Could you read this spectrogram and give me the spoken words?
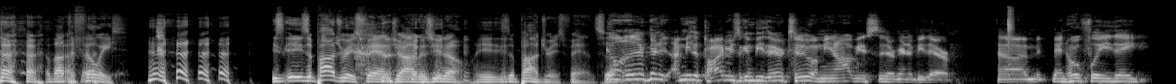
about the Phillies. He's, he's a Padres fan, John, as you know. He's a Padres fan. So you know, they're gonna. I mean, the Padres are going to be there too. I mean, obviously they're going to be there, um, and hopefully they,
